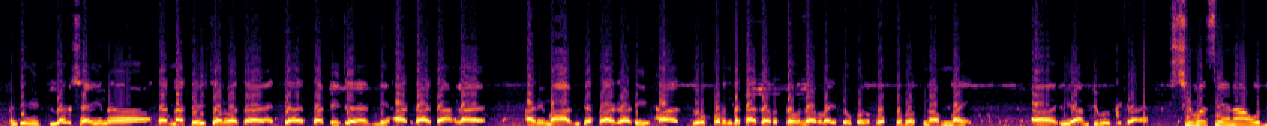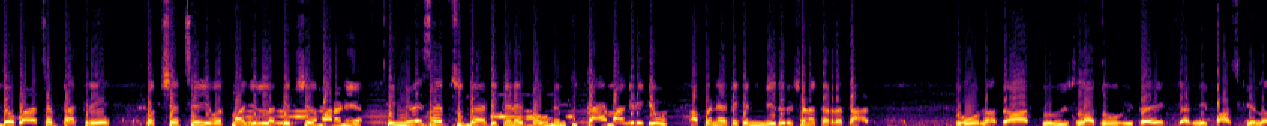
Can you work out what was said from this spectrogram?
म्हणजे हिटलरशाहीनं त्यांना देश चालवायचा आहे आणि त्यासाठी त्यांनी हा कायदा आणला आहे आणि महाविकास आघाडी हा जोपर्यंत कायदा रद्द होणार नाही तोपर्यंत स्वस्त बसणार नाही. ही आमची भूमिका आहे. शिवसेना उद्धव बाळासाहेब ठाकरे पक्षाचे यवतमाळ जिल्हाध्यक्ष माननीय इंगळे साहेब सुद्धा या ठिकाणी. भाऊ नेमकी काय मागणी घेऊन आपण या ठिकाणी निदर्शनं करत आहात? दोन हजार चोवीस ला जो विधेयक त्यांनी पास केलं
